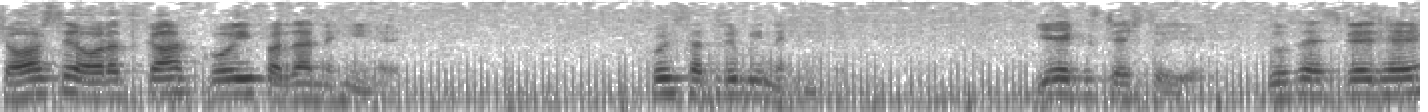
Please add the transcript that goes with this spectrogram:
شوہر سے عورت کا کوئی پردہ نہیں ہے۔ کوئی سطر بھی نہیں ہے۔ یہ ایک اسٹیج تو یہ دوسرا اسٹیج ہے،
